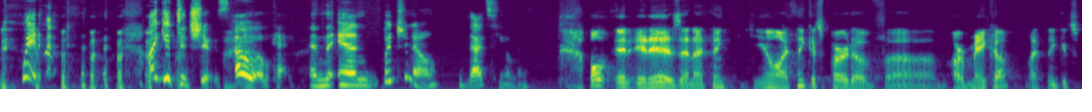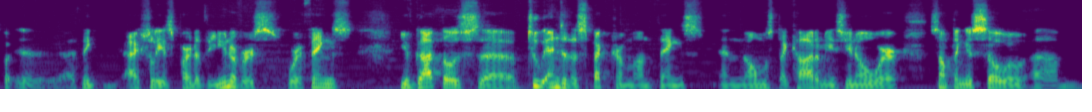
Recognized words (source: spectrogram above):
wait a minute. I get to choose. Oh, okay. And and but you know, that's human. Oh, it, it is, and I think you know, I think it's part of uh, our makeup. I think it's, uh, I think actually it's part of the universe where things, you've got those uh, two ends of the spectrum on things and almost dichotomies. You know, where something is so um,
